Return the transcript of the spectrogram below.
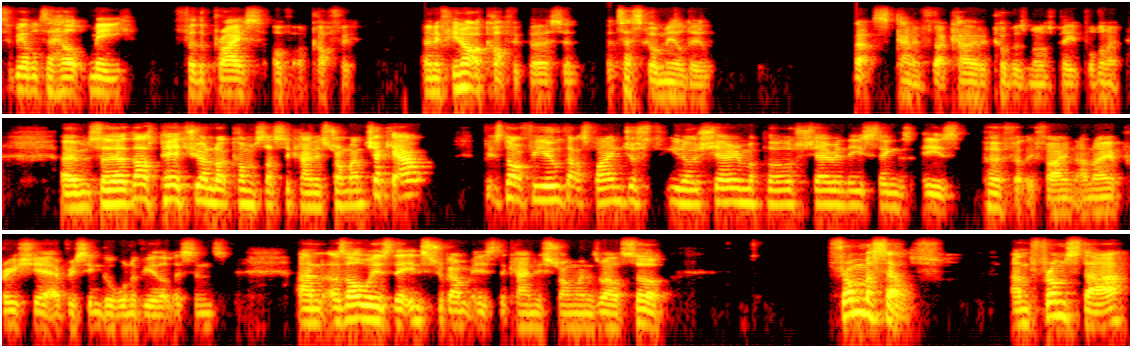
to be able to help me for the price of a coffee. And if you're not a coffee person, a Tesco meal deal. That's kind of that kind of covers most people, doesn't it? Um, so that's patreon.com slash the kindest strongman. Check it out. If it's not for you, that's fine. Just you know, sharing my post, sharing these things is perfectly fine. And I appreciate every single one of you that listens. And as always, the Instagram is the kindest strongman as well. So from myself and from Star,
